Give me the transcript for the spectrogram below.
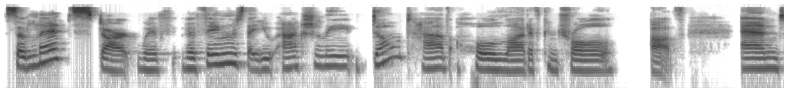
So let's start with the things that you actually don't have a whole lot of control of. And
